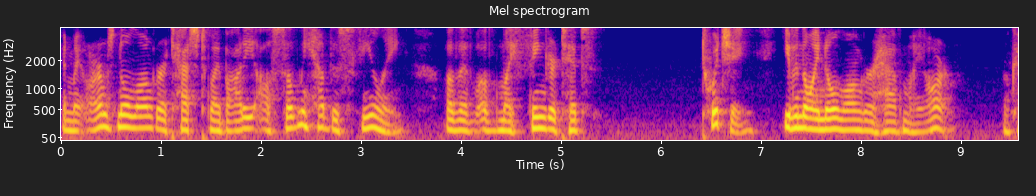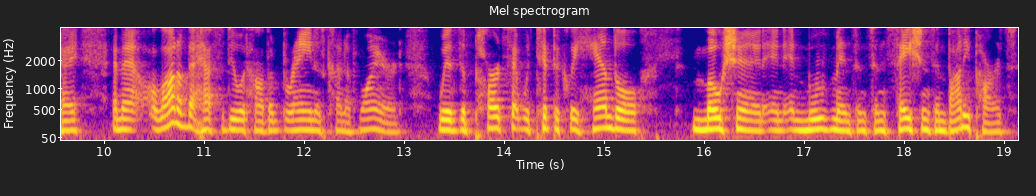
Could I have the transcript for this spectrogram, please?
and my arm's no longer attached to my body, I'll suddenly have this feeling of, of my fingertips twitching even though I no longer have my arm. Okay. And that a lot of that has to do with how the brain is kind of wired, with the parts that would typically handle motion and, and movements and sensations and body parts.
